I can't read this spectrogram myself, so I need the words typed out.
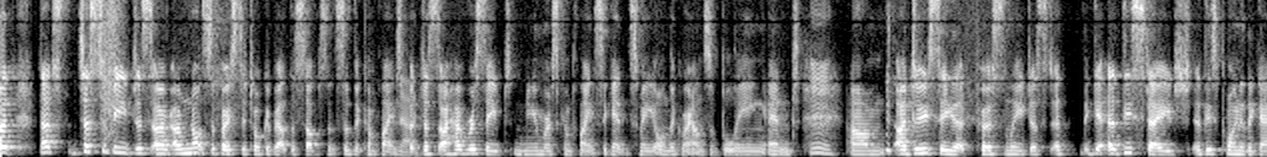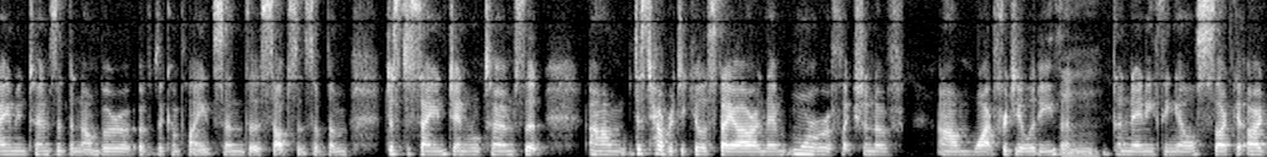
but that's just to be just I'm, I'm not supposed to talk about the substance of the complaints, No. but just I have received numerous complaints against me on the grounds of bullying and Mm. um, I do see that personally, just at, at this stage, at this point of the game, in terms of the number of the complaints and the substance of them, just to say in general terms that um, just how ridiculous they are, and they're more a reflection of um, white fragility than than anything else. Like I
